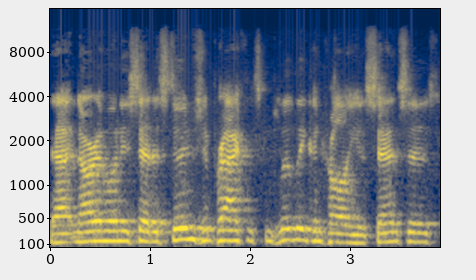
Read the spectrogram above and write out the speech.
that Narada Muni said a student should practice completely controlling his senses.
